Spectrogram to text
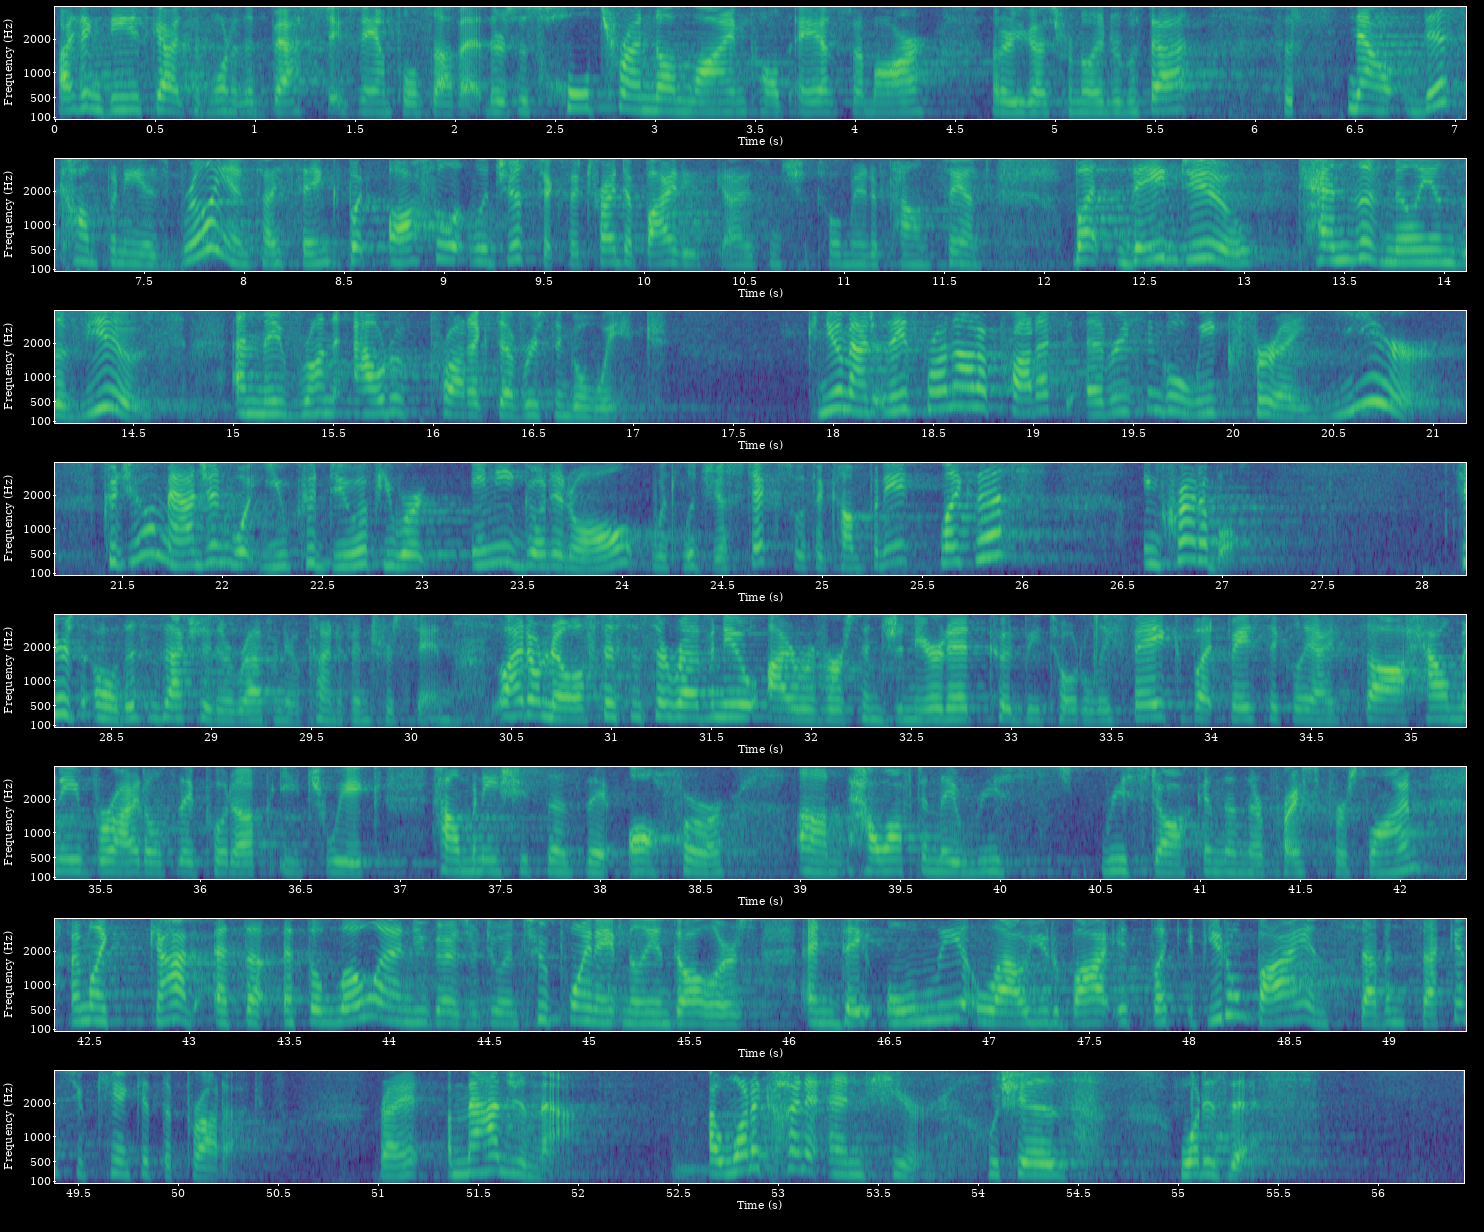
I think these guys have one of the best examples of it. There's this whole trend online called ASMR. Are you guys familiar with that? So now, this company is brilliant, I think, but awful at logistics. I tried to buy these guys and she told me to pound sand. But they do tens of millions of views and they run out of product every single week. Can you imagine? They've run out of product every single week for a year. Could you imagine what you could do if you were any good at all with logistics with a company like this? Incredible. Here's, oh, this is actually their revenue, kind of interesting. So I don't know if this is their revenue. I reverse engineered it, could be totally fake, but basically I saw how many varietals they put up each week, how many she says they offer, um, how often they restock, and then their price per slime. I'm like, God, at the, at the low end, you guys are doing $2.8 million, and they only allow you to buy, it, like if you don't buy in seven seconds, you can't get the product, right? Imagine that. I wanna kind of end here, which is, what is this?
